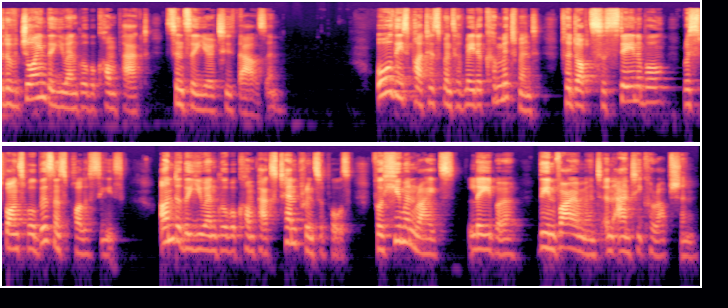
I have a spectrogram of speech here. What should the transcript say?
that have joined the UN Global Compact since the year 2000. All these participants have made a commitment to adopt sustainable, responsible business policies under the UN Global Compact's 10 principles for human rights, labor, the environment, and anti corruption.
